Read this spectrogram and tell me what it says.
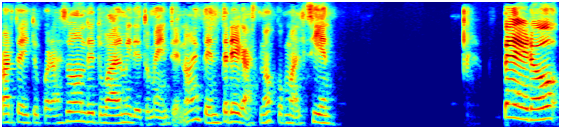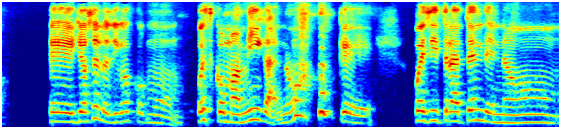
parte de tu corazón, de tu alma y de tu mente, ¿no? Y te entregas, ¿no? Como al 100. Pero eh, yo se los digo como, pues como amiga, ¿no? que pues si traten de no,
